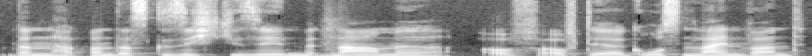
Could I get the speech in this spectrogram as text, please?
dann hat man das Gesicht gesehen mit Name auf, auf der großen Leinwand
